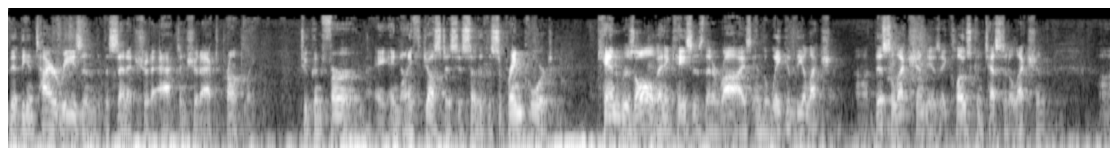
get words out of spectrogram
The, the entire reason that the Senate should act and should act promptly to confirm a, a ninth justice is so that the Supreme Court can resolve any cases that arise in the wake of the election. Uh, this election is a close contested election. Uh,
